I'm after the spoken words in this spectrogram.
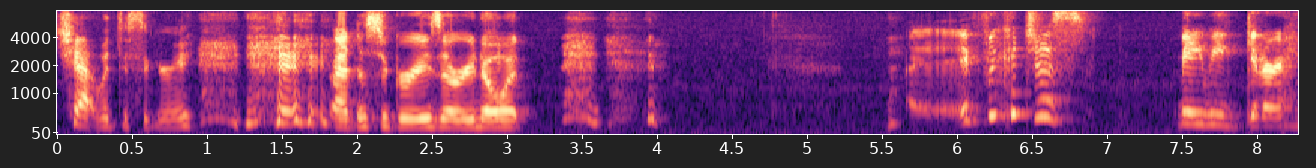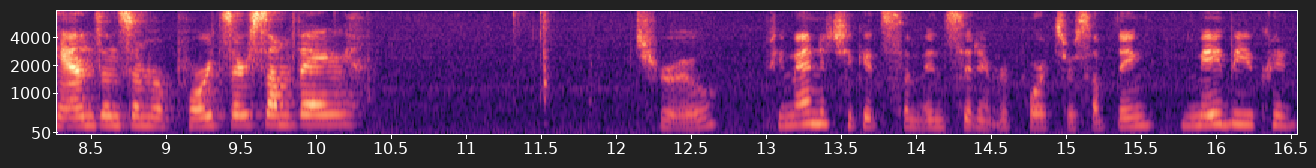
chat would disagree. chat disagrees, or you know what? Uh, if we could just maybe get our hands on some reports or something. True. If you manage to get some incident reports or something, maybe you could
